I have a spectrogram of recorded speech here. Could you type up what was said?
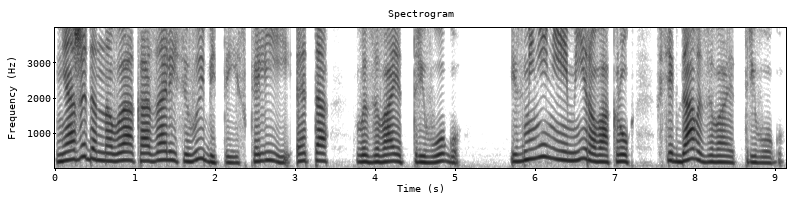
Неожиданно вы оказались выбиты из колеи. Это вызывает тревогу. Изменение мира вокруг всегда вызывает тревогу.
